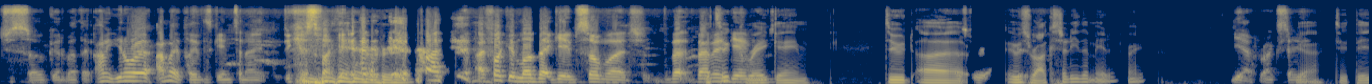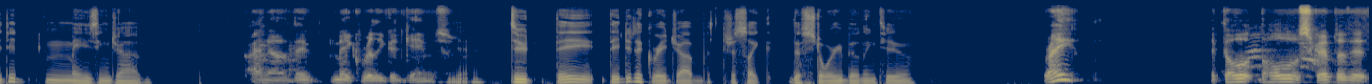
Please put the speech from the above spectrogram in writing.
just so good about that. I mean, you know what? I might play this game tonight because fucking, Really? I fucking love that game so much. The Ba- Batman it's a game. great game. Dude, uh it was Rocksteady that made it, right? Yeah, Rocksteady. Yeah, dude, they did amazing job. I know they make really good games. Yeah. Dude, they they did a great job with just like the story building too. right? Like the whole the whole script of it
